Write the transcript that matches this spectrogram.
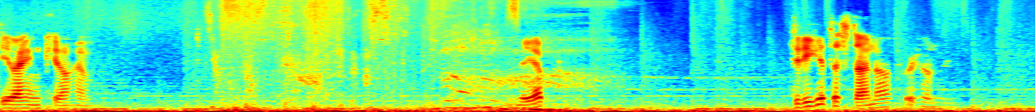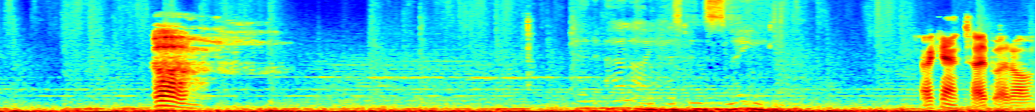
See if I can kill him. Yep. Did he get the stun off or something? Ah, An ally has been slain. I can't type at all.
